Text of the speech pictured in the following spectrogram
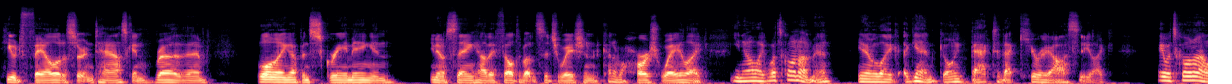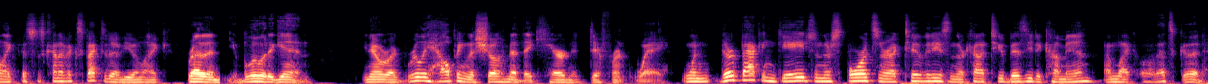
he would fail at a certain task and rather than blowing up and screaming and you know saying how they felt about the situation kind of a harsh way like, you know, like what's going on, man? You know, like again, going back to that curiosity like, hey, what's going on? Like this is kind of expected of you and like rather than you blew it again. You know, like really helping to show him that they cared in a different way. When they're back engaged in their sports and their activities and they're kind of too busy to come in, I'm like, oh, that's good.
